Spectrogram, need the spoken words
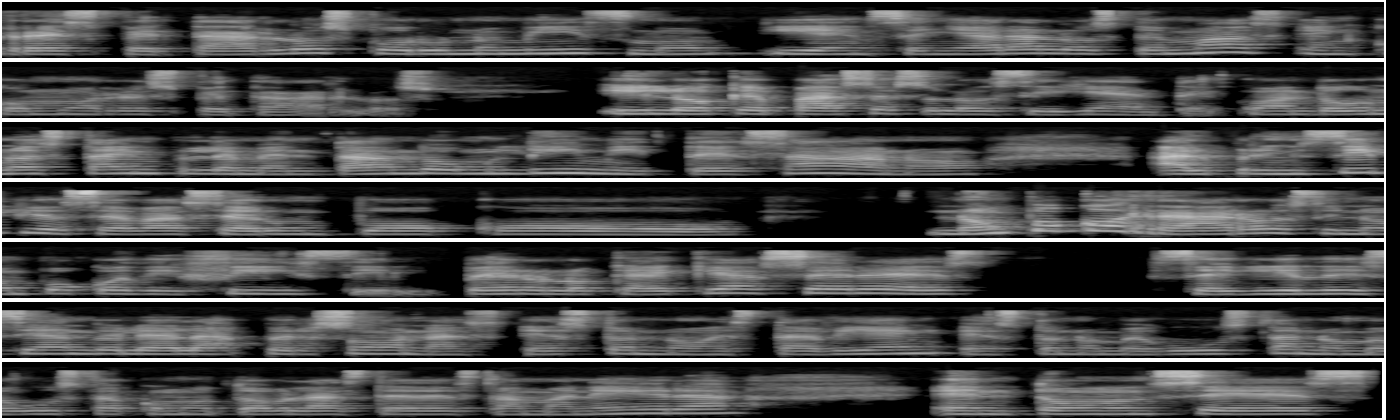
respetarlos por uno mismo y enseñar a los demás en cómo respetarlos. Y lo que pasa es lo siguiente, cuando uno está implementando un límite sano, al principio se va a hacer un poco no un poco raro, sino un poco difícil, pero lo que hay que hacer es seguir diciéndole a las personas, esto no está bien, esto no me gusta, no me gusta cómo tú hablaste de esta manera. Entonces,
